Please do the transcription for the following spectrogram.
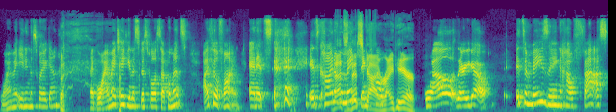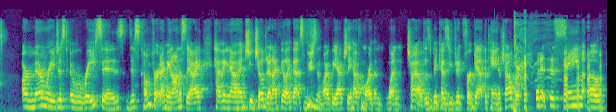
why am i eating this way again? Like why am i taking this fistful of supplements I feel fine. And it's it's kind That's of amazing. this guy how, right here. Well, there you go. It's amazing how fast our memory just erases discomfort. I mean, honestly, I having now had two children, I feel like that's the reason why we actually have more than one child is because you forget the pain of childbirth. but it's the same of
